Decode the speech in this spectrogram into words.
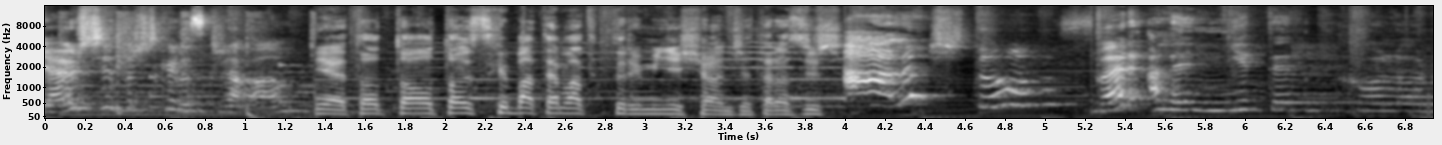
Ja już się troszeczkę rozgrzałam. Nie, to, to, to jest chyba temat, który mi nie siądzie. Teraz już Ale sztos! Super, ale nie ten kolor.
